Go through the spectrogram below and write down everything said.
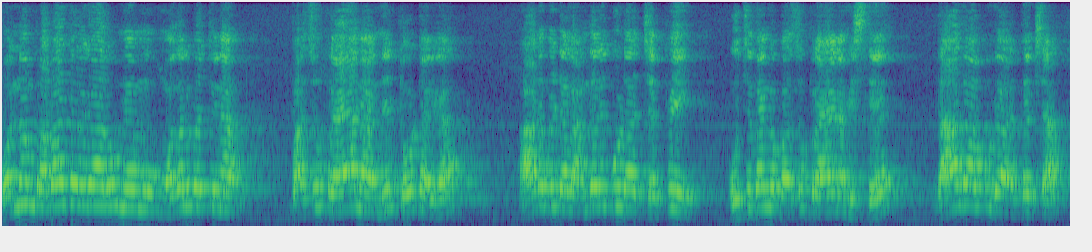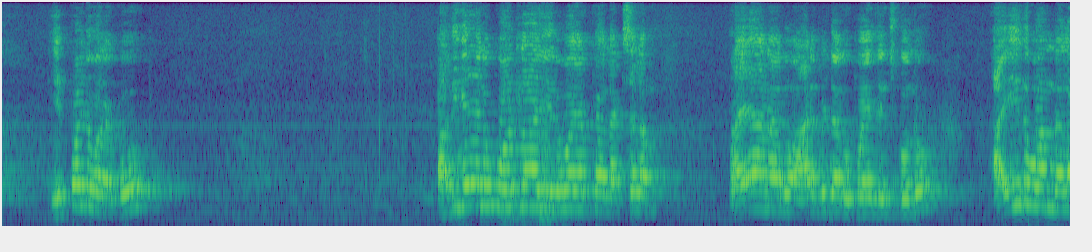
పొన్నం ప్రభాకర్ గారు మేము మొదలుపెట్టిన బస్సు ప్రయాణాన్ని టోటల్గా ఆడబిడ్డలందరికీ కూడా చెప్పి ఉచితంగా బస్సు ప్రయాణం ఇస్తే దాదాపుగా అధ్యక్ష ఇప్పటి వరకు పదిహేను కోట్ల ఇరవై ఒక్క లక్షల ప్రయాణాలు ఆడబిడ్డలు ఉపయోగించుకుంటూ ఐదు వందల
